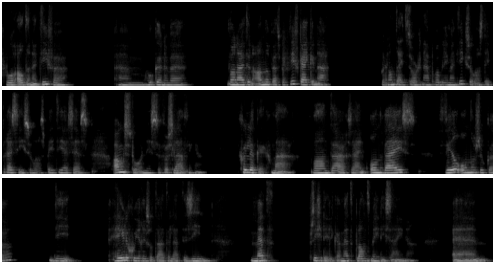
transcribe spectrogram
voor alternatieven. Um, hoe kunnen we vanuit een ander perspectief kijken naar gezondheidszorg, naar problematiek zoals depressie, zoals PTSS, angststoornissen, verslavingen. Gelukkig maar, want daar zijn onwijs veel onderzoeken die hele goede resultaten laten zien met psychedelica, met plantmedicijnen. En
